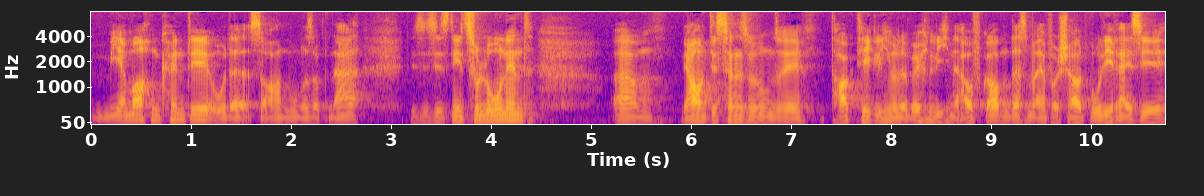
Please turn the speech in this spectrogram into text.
mehr machen könnte oder Sachen, wo man sagt, na, das ist jetzt nicht so lohnend. Ähm, ja, und das sind so unsere tagtäglichen oder wöchentlichen Aufgaben, dass man einfach schaut, wo die Reise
